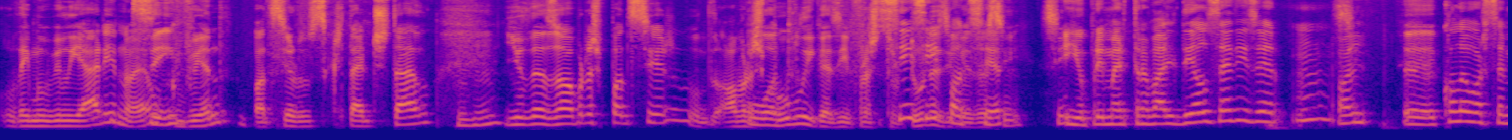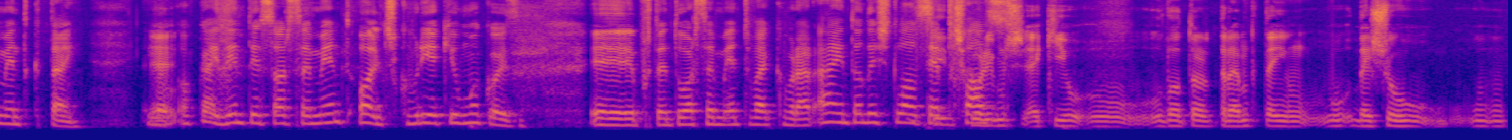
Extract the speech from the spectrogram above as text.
o da imobiliária, não é? Sim. Uhum. O que vende, pode ser o secretário de Estado, e o das obras pode ser obras públicas, Sim, infraestruturas sim, e pode coisas assim. Sim. E o primeiro trabalho deles é dizer: hum, olha, eh, qual é o orçamento que tem? E É. ele, ok, dentro desse orçamento, olha, descobri aqui uma coisa. Eh, portanto, o orçamento vai quebrar. Ah, então deixe lá o Sim, teto descobrimos falso. aqui o, o, o Dr. Trump tem, um- o- deixou o- o-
